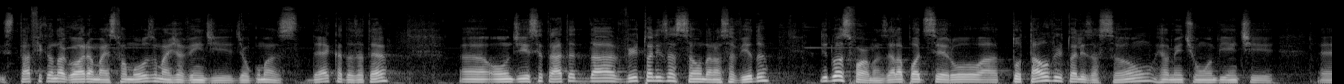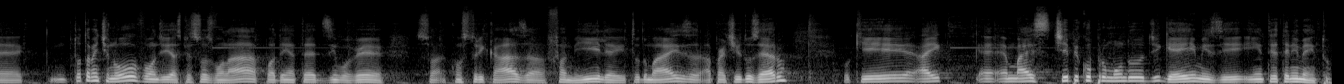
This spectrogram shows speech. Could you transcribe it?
está ficando agora mais famoso, mas já vem de, de algumas décadas até, uh, onde se trata da virtualização da nossa vida de duas formas. Ela pode ser ou a total virtualização, realmente um ambiente é, totalmente novo, onde as pessoas vão lá, podem até desenvolver, sua, construir casa, família e tudo mais a partir do zero, o que aí é, é mais típico para o mundo de games e, e entretenimento.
